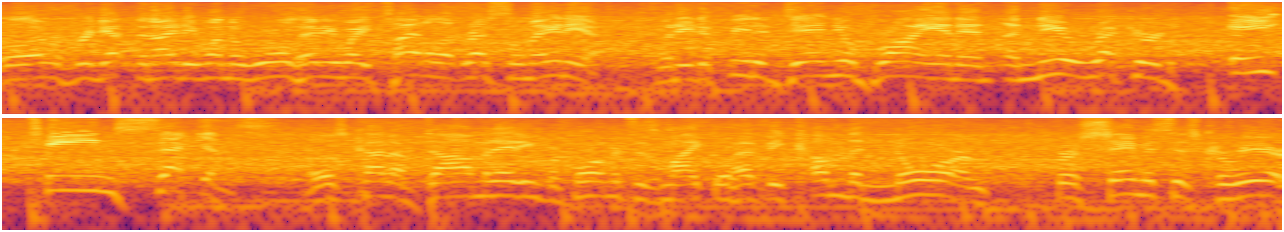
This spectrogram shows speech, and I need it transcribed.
We'll ever forget the night he won the World Heavyweight title at WrestleMania when he defeated Daniel Bryan in a near record 18 seconds. Those kind of dominating performances, Michael, have become the norm for Sheamus' career.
